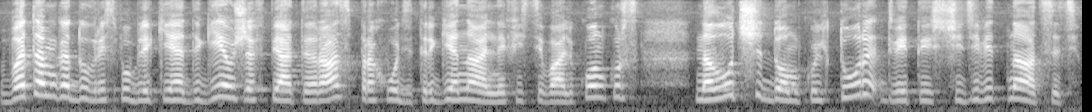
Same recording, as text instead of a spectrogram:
В этом году в Республике Адыгея уже в пятый раз проходит региональный фестиваль-конкурс на лучший дом культуры 2019.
